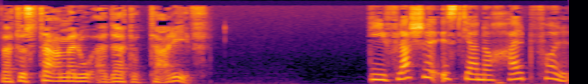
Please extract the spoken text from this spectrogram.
فتستعمل أداة التعريف Die Flasche ist ja noch halb voll.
